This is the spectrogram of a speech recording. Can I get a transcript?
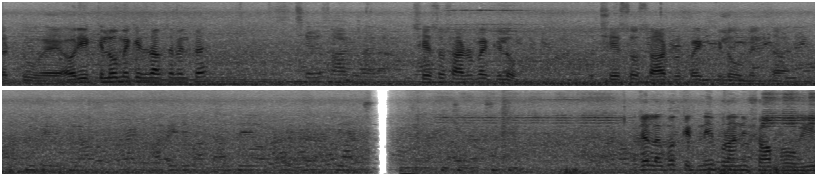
लड्डू है। और ये किलो में किस हिसाब से मिलता है? छः सौ साठ रुपये किलो। तो छः सौ साठ रुपये किलो मिलता। है अच्छा लगभग कितनी पुरानी शॉप होगी?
